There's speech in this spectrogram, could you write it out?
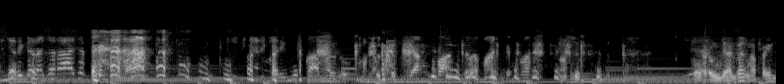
nyari gara-gara aja tuh nyari cari muka malu maksud yang pak segala macam lah warung janda ngapain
